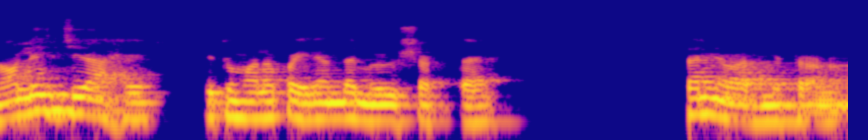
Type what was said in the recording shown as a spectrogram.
नॉलेज जे आहे ते तुम्हाला पहिल्यांदा मिळू शकत आहे धन्यवाद मित्रांनो.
